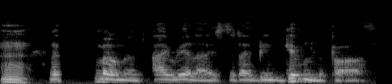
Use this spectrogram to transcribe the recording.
Mm At that moment, I realized that I'd been given the path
